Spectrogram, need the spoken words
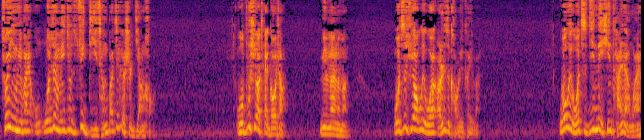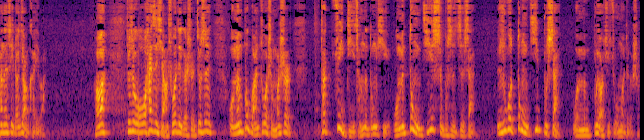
所以你会发现，我我认为就是最底层把这个事讲好。我不需要太高尚，明白了吗？我只需要为我儿子考虑，可以吧？我为我自己内心坦然，晚上能睡着觉，可以吧？好吧，就是我我还是想说这个事就是我们不管做什么事它最底层的东西，我们动机是不是至善？如果动机不善，我们不要去琢磨这个事儿。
